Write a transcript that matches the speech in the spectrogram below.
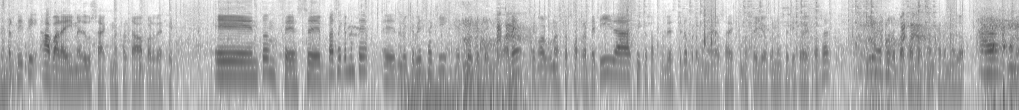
Nefertiti, ah, vale, y Medusa, que me faltaba por decir. Eh, entonces, eh, básicamente eh, lo que veis aquí es lo que tengo, ¿vale? Tengo algunas cosas repetidas y cosas por el estilo, pero bueno, ya sabéis cómo soy yo con ese tipo de cosas. Y me suelo pasar bastante a menudo. Ah, no.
